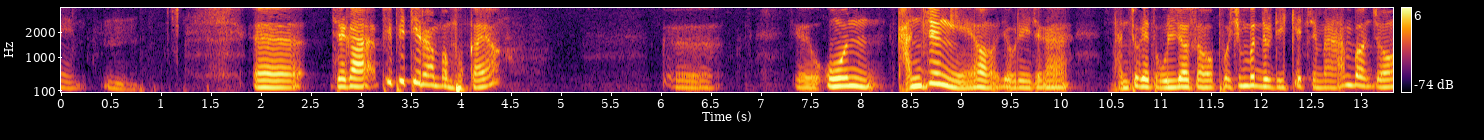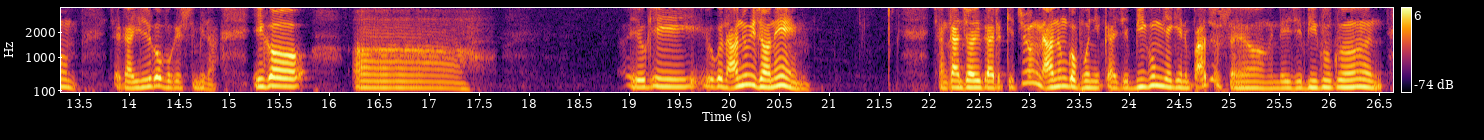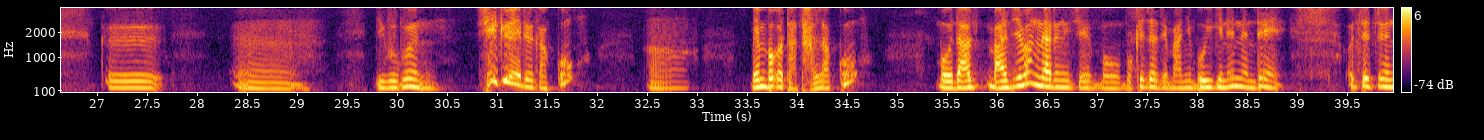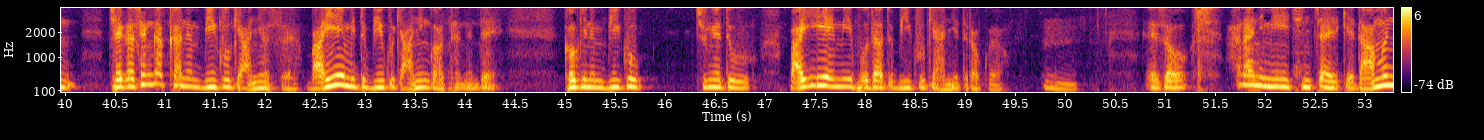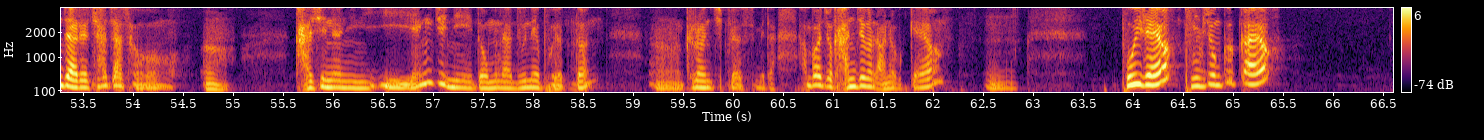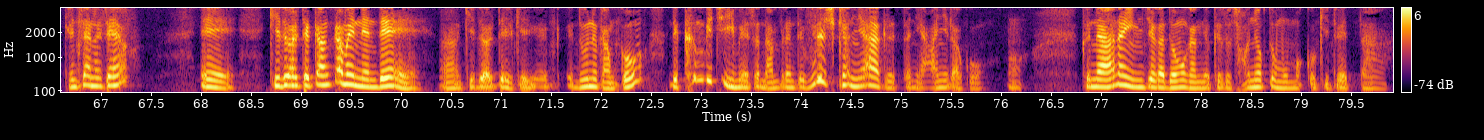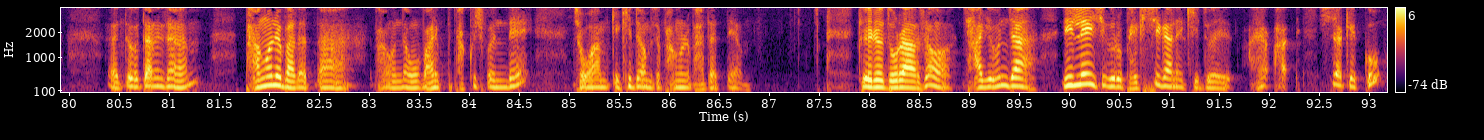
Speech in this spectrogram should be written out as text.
아멘. 음. 어, 제가 PPT로 한번 볼까요? 그, 그 온 간증이에요. 우리 제가 단톡에도 올려서 보신 분들도 있겠지만 한번 좀 제가 읽어보겠습니다. 이거 어, 여기 이거 나누기 전에 잠깐 저희가 이렇게 쭉 나눈 거 보니까 이제 미국 얘기는 빠졌어요. 근데 이제 미국은 그 어, 미국은 세 교회를 갖고 어, 멤버가 다 달랐고 뭐 나, 마지막 날은 이제 뭐 목회자들이 많이 모이긴 했는데 어쨌든 제가 생각하는 미국이 아니었어요. 마이애미도 미국이 아닌 것 같았는데 거기는 미국 중에도 마이애미보다도 미국이 아니더라고요. 음. 그래서 하나님이 진짜 이렇게 남은 자를 찾아서 어, 가시는 이, 이, 행진이 너무나 눈에 보였던 어, 그런 집회였습니다. 한번 좀 간증을 나눠볼게요. 음. 보이세요? 불 좀 끌까요? 괜찮으세요? 예. 기도할 때 깜깜했는데, 어, 기도할 때 이렇게 눈을 감고, 근데 큰 빛이 임해서 남편한테 후레시켰냐? 그랬더니 아니라고. 어. 그날 하나님 임재가 너무 강력해서 저녁도 못 먹고 기도했다. 어, 또 다른 사람, 방언을 받았다. 방언 너무 많이 받고 싶었는데, 저와 함께 기도하면서 방언을 받았대요. 교회로 돌아와서 자기 혼자 릴레이식으로 100시간을 기도해 시작했고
